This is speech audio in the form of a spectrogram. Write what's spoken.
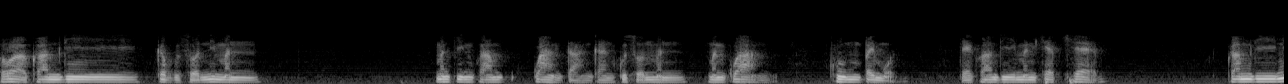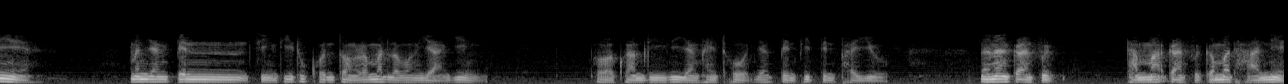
ราะว่าความดีกับกุศลนี่มัน มันจริงความกว้างต่างกัน กุศลมันมันกว้างคุมไปหมด แต่ความดีมันแคบแคบความดีนี่มันยังเป็นสิ่งที่ทุกคนต้องระมัดระวังอย่างยิ่ง เพราะว่าความดีนี่ยังให้โทษยังเป็นพิษเป็นภัยอยู่ดังนั้นการฝึกธรรมะการฝึกกรรมฐานนี่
